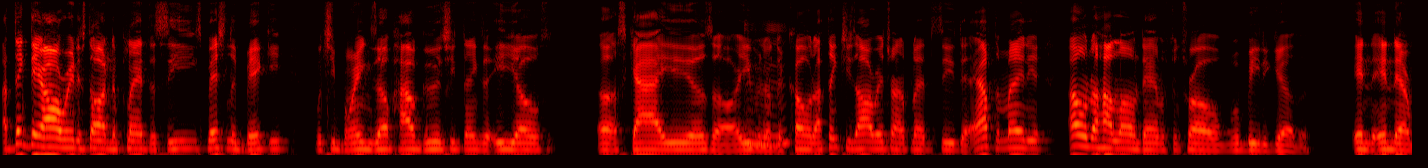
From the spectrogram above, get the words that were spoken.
I think they're already starting to plant the seed, especially Becky when she brings up how good she thinks of Iyo's uh, Sky is, or even of Mhm. Dakota. I think she's already trying to plant the seed that after Mania, I don't know how long Damage Control will be together in in their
